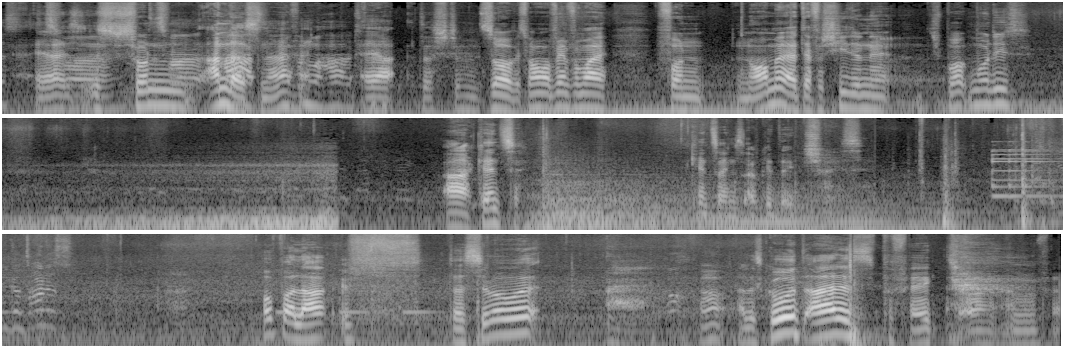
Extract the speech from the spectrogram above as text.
S. Das Ja, war- ist schon anders, hart, ne? Einfach nur hart. Ja, das stimmt. So, jetzt machen wir auf jeden Fall mal von Normal. Er hat ja verschiedene Sportmodis. Ah, kennst du? Kennzeichen ist abgedeckt. Scheiße. Hoppala. Das sind wir wohl. Ja, alles gut, alles perfekt. Schau.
